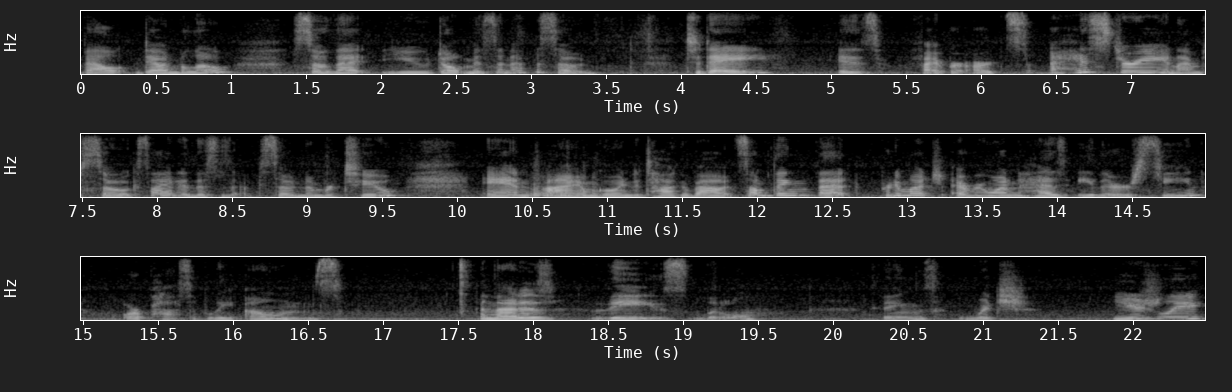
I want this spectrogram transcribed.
bell down below so that you don't miss an episode. Today is Fiber Arts a History and I'm so excited. This is episode number two and I am going to talk about something that pretty much everyone has either seen or possibly owns. And that is these little things which usually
